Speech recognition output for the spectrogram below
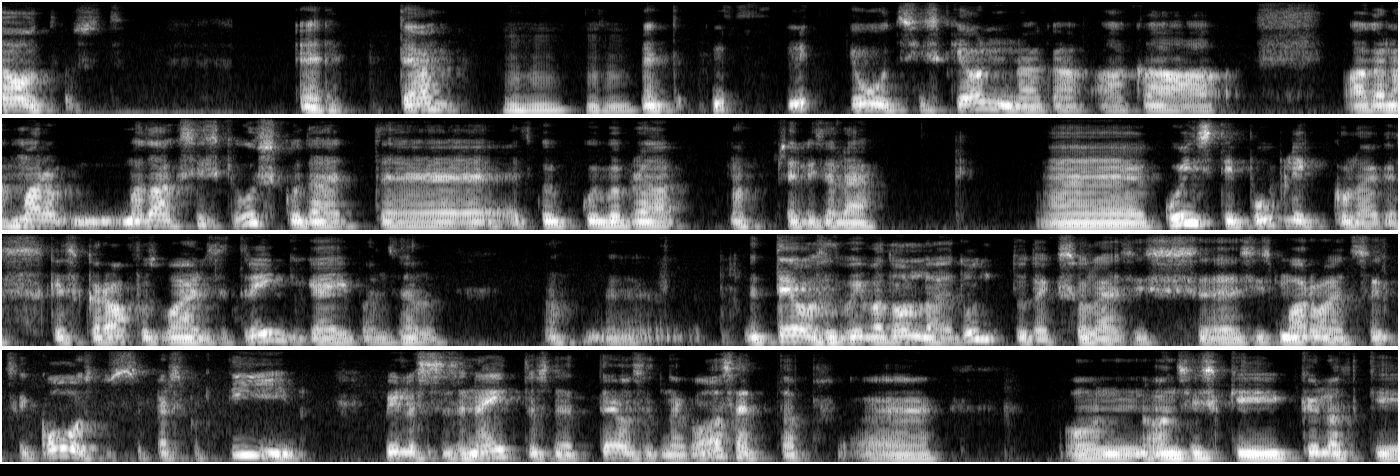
taotlust et jah mm, -hmm. et midagi uut siiski on, aga, aga, aga noh, ma, ma tahaks siiski uskuda, et, et kui, kui võib-olla noh, sellisele äh, kunstipublikule, kes, kes ka rahvusvaheliselt ringi käib, on seal noh, need teosed võivad olla ju tuntud, eks ole, siis, siis ma arvan, et see, see kooslus, see perspektiiv, millesse see näitus need teosed nagu asetab äh,, on, on siiski küllaltki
